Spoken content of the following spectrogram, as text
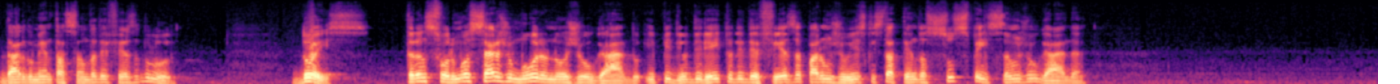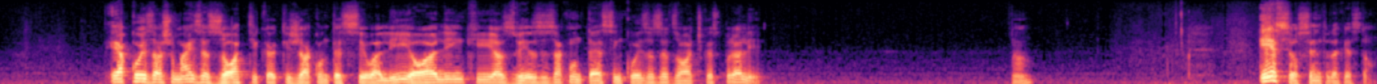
da argumentação da defesa do Lula. Dois, transformou Sérgio Moro no julgado e pediu direito de defesa para um juiz que está tendo a suspeição julgada. É a coisa, acho, mais exótica que já aconteceu ali. Olhem que às vezes acontecem coisas exóticas por ali. Esse é o centro da questão.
